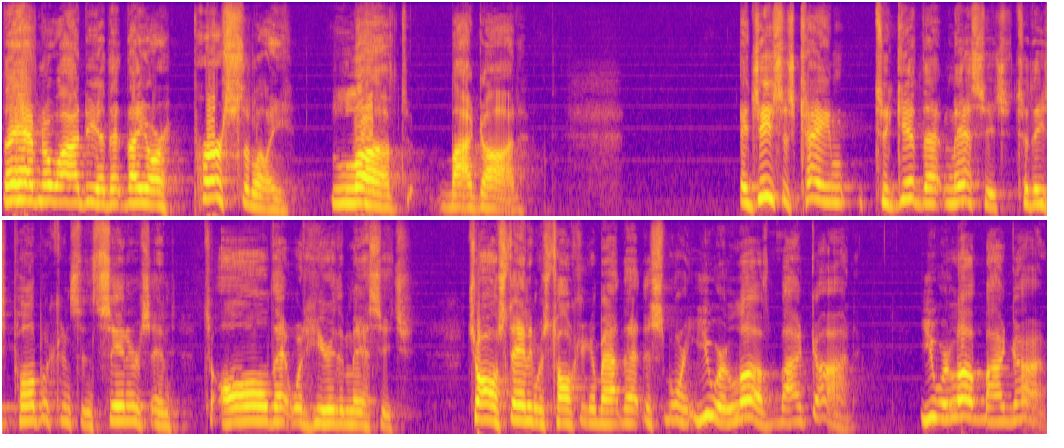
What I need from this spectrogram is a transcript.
They have no idea that they are personally loved by God. And Jesus came to give that message to these publicans and sinners and to all that would hear the message. Charles Stanley was talking about that this morning. You were loved by God. You were loved by God.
